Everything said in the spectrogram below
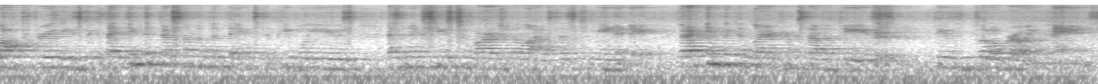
walk through these because I think that they're some of the things that people use as an excuse to marginalize this community. But I think we can learn from some of these, these little growing pains.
